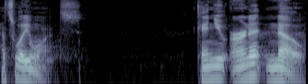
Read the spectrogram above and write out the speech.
That's what he wants. Can you earn it? No.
